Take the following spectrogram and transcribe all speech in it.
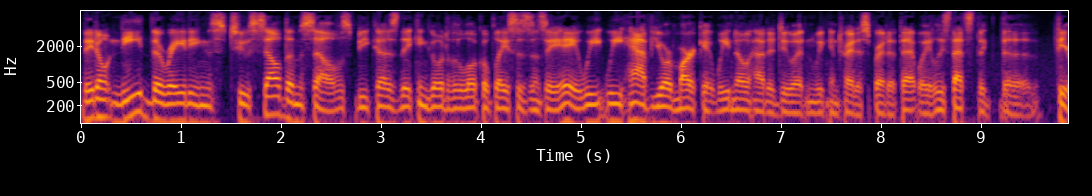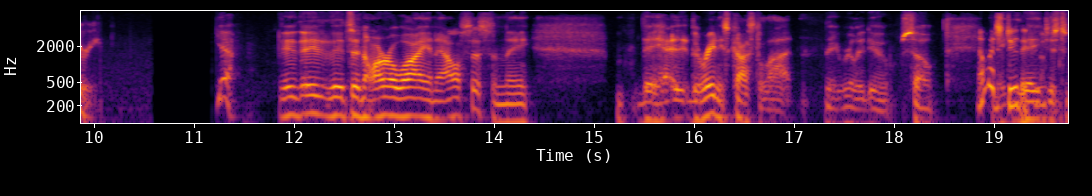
they don't need the ratings to sell themselves because they can go to the local places and say, hey, we, we have your market. We know how to do it and we can try to spread it that way. At least that's the, the theory. Yeah, It- it- it's an ROI analysis, and they they the ratings cost a lot. They really do. So How much do they? they just?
